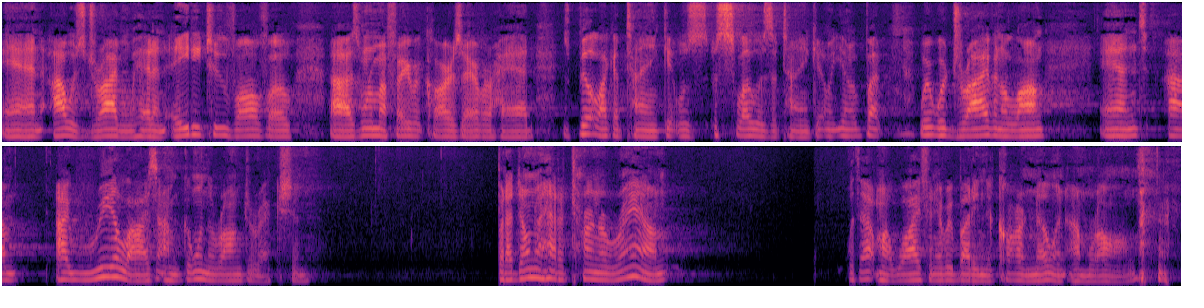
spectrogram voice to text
and I was driving. We had an 82 Volvo. Uh, it was one of my favorite cars I ever had. It was built like a tank. It was as slow as a tank, you know. But we were driving along, and um, I realize I'm going the wrong direction. But I don't know how to turn around without my wife and everybody in the car knowing I'm wrong.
